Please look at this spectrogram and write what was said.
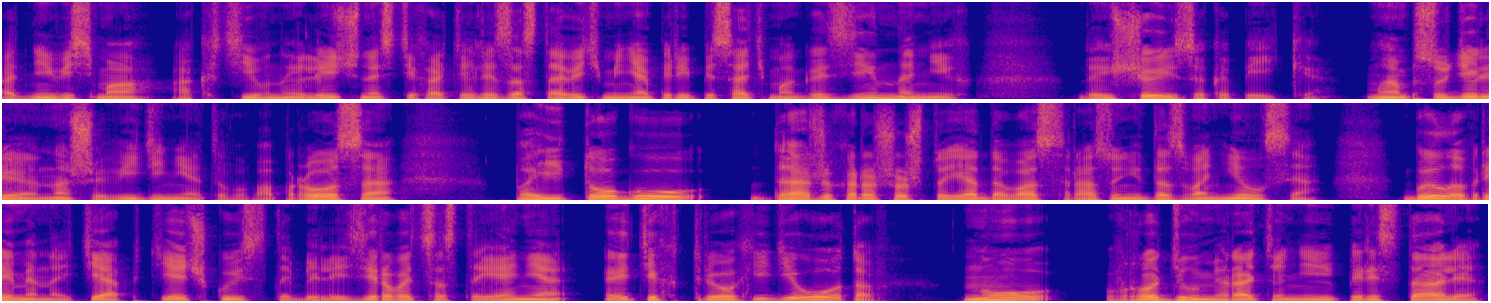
Одни весьма активные личности хотели заставить меня переписать магазин на них, да еще и за копейки. Мы обсудили наше видение этого вопроса. По итогу даже хорошо, что я до вас сразу не дозвонился. Было время найти аптечку и стабилизировать состояние этих трех идиотов. Ну, вроде умирать они перестали,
